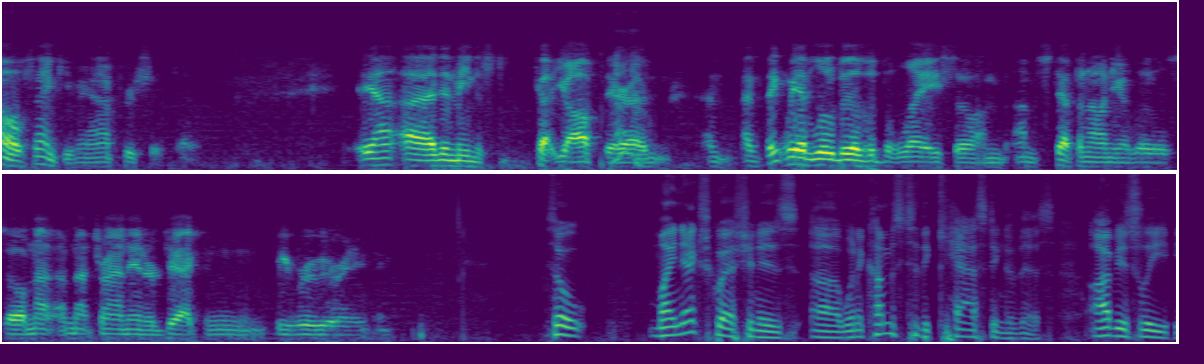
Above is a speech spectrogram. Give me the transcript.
oh, thank you, man, I appreciate that. Yeah, I didn't mean to cut you off there. I, I, I think we have a little bit of a delay, so I'm I'm stepping on you a little. So I'm not I'm not trying to interject and be rude or anything. So, my next question is uh, when it comes to the casting of this, obviously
